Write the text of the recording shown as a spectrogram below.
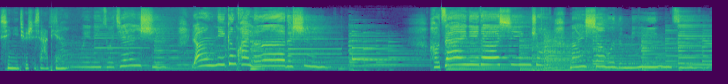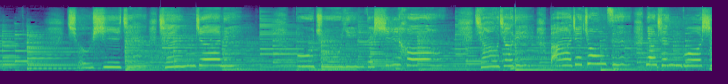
悉尼却是夏天。为你做件事，让你更快乐的事，好在你的心中埋下的时候，悄悄地把这种子酿成果实。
